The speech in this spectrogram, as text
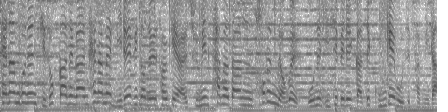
해남군은 지속 가능한 해남의 미래 비전을 설계할 주민 참여단 30명을 오는 21일까지 공개 모집합니다.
